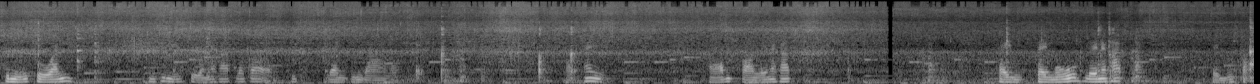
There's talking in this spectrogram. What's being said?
ขี้หนูสวนมีขี้หนูสวนนะครับ แล้วก็พริกแดงจินดาครับผัดให้หอมก่อนเลยนะครับ ใส่ใส่หมูเลยนะครับ ใส่หมูสับ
